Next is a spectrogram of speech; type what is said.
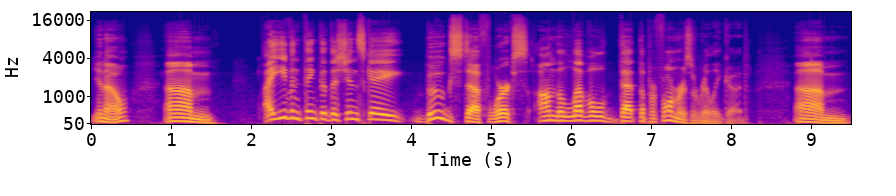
You know, um, I even think that the Shinsuke Boog stuff works on the level that the performers are really good. Um,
